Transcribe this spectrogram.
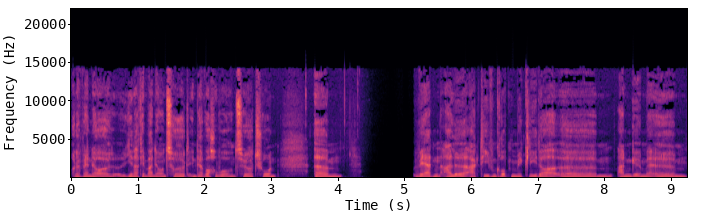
oder wenn ihr, je nachdem wann ihr uns hört, in der Woche, wo ihr uns hört schon, ähm, werden alle aktiven Gruppenmitglieder ähm, ange, ähm,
